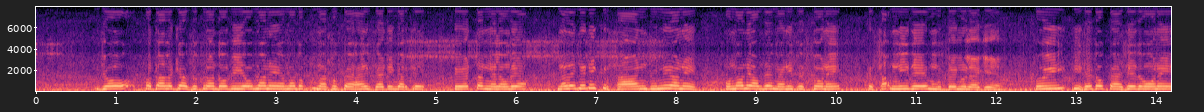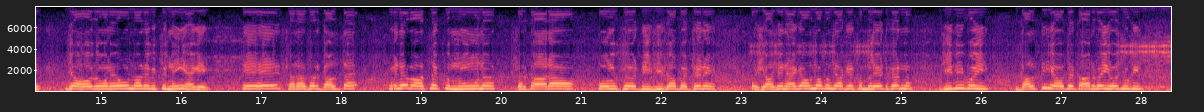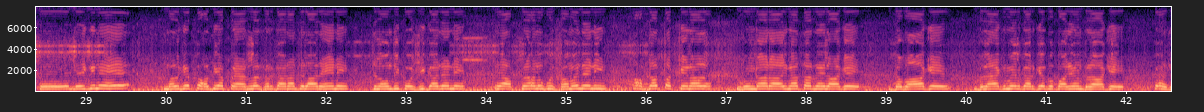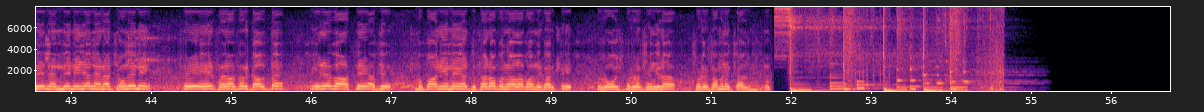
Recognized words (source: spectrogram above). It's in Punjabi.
ਜੋ ਪਤਾ ਲੱਗਿਆ ਸੂਤਰਾਂ ਤੋਂ ਵੀ ਉਹਨਾਂ ਨੇ ਉਹਨਾਂ ਤੋਂ ਨਾ ਕੋਈ ਪੈਸਾ ਦੀ ਸੈਟਿੰਗ ਕਰਕੇ ਪੇਟ ਧਰਨੇ ਲਾਉਂਦੇ ਆ। ਨਾਲੇ ਜਿਹੜੀ ਕਿਸਾਨ ਯੂਨੀਅਨ ਨੇ, ਉਹਨਾਂ ਦੇ ਆਪਦੇ ਮੈਨੀਫੈਸਟੋ ਨੇ ਕਿਸਾਨੀ ਦੇ ਮੁੱਦੇ ਨੂੰ ਲੈ ਕੇ। ਆ ਕੋਈ ਕਿਸੇ ਤੋਂ ਪੈਸੇ ਦਵਾਉਣੇ ਜਾਂ ਹੋਰ ਦਵਾਉਣੇ ਉਹਨਾਂ ਦੇ ਵਿੱਚ ਨਹੀਂ ਹੈਗੇ। ਇਹ ਸਰਾਸਰ ਗਲਤ ਹੈ। ਇਹਦੇ ਵਾਸਤੇ ਕਾਨੂੰਨ, ਸਰਕਾਰਾਂ, ਪੁਲਿਸ, ਡੀਸੀ ਸਾਹਿਬ ਬੈਠੇ ਨੇ। ਪ੍ਰਸ਼ਾਸਨ ਹੈਗਾ, ਉਹਨਾਂ ਕੋਲ ਜਾ ਕੇ ਕੰਪਲੇਂਟ ਕਰਨ। ਜਿਹਦੀ ਕੋਈ ਗਲਤੀ ਹੈ ਉਹ ਤੇ ਕਾਰਵਾਈ ਹੋ ਜੂਗੀ। ਤੇ ਲੇਕਿਨ ਇਹ ਮਤਲਬ ਕਿ ਪਾਰਟੀਆਂ ਪੈਰਲਲ ਸਰਕਾਰਾਂ ਚਲਾ ਰਹੇ ਨੇ, ਚਲਾਉਣ ਦੀ ਕੋਸ਼ਿਸ਼ ਕਰ ਰਹੇ ਨੇ ਤੇ ਅਫਸਰਾਂ ਨੂੰ ਕੋਈ ਸਮਝਦੇ ਨਹੀਂ। ਆਪਦਾ ਧੱਕੇ ਨਾਲ ਗੁੰਡਾ ਰਾਜ ਨਾਲ ਧਰਨੇ ਲਾ ਕੇ, ਦਬਾ ਕੇ, ਬਲੈਕਮੇਲ ਕਰਕੇ ਵਪਾਰੀਆਂ ਨੂੰ ਡਰਾ ਕੇ ਪੈਸੇ ਲੈਂਦੇ ਨੇ ਜਾਂ ਲੈਣਾ ਚਾਹੁੰਦੇ ਨੇ, ਤੇ ਇਹ ਸਰਾਸਰ ਗਲਤ ਹੈ। ਇਹਦੇ ਵਾਸਤੇ ਅੱਜ ਵਪਾਰੀਆਂ ਨੇ ਅੱਜ ਸਾਰਾ ਬਰਨਾਲਾ ਬੰਦ ਕਰਕੇ ਰੋਸ ਪ੍ਰਦਰਸ਼ਨ ਜਿਹੜਾ ਤੁਹਾਡੇ ਸਾਹਮਣੇ ਚੱਲ ਰਿਹਾ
